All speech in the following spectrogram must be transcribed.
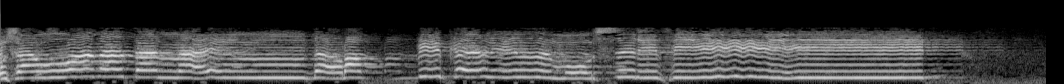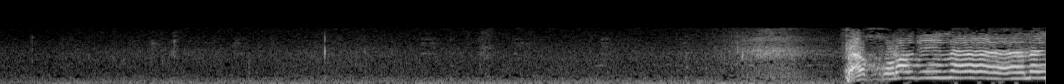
مسومة عند ربك للمسرفين. فأخرجنا من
